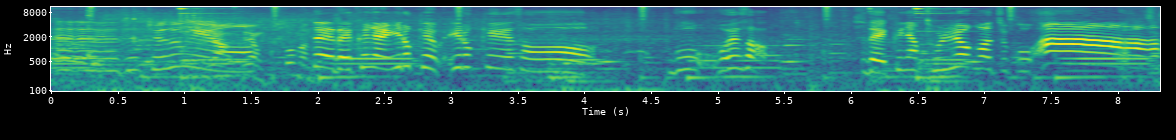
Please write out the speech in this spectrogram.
네, 네, 죄- 죄송해요. 그냥- 그냥 묶어만 네네 그냥 이렇게 이렇게 해서 뭐, 뭐 해서 네 그냥 돌려가지고 아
